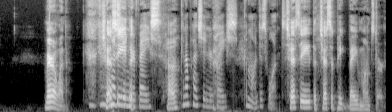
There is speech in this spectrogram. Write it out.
Maryland. Can I punch Chessie you in the- your face? Huh? Can I punch you in your face? Come on, just once. Chessie, the Chesapeake Bay Monster.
